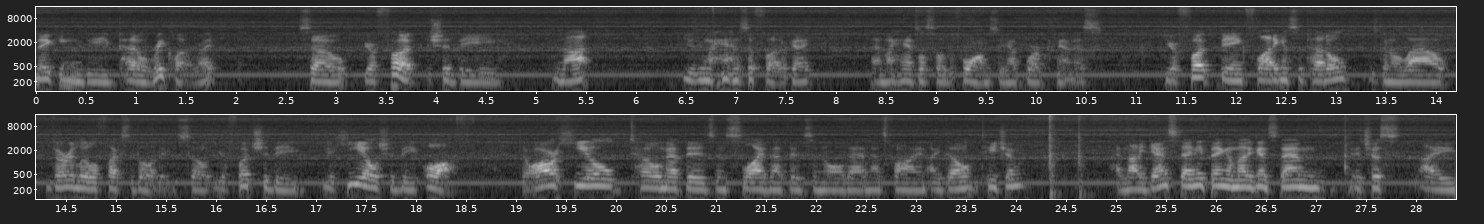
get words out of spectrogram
making the pedal recoil, right? So your foot should be not using my hand as a foot, okay? And my hand's also deformed, so you have to work with me this your foot being flat against the pedal is going to allow very little flexibility. So your foot should be, your heel should be off. There are heel toe methods and slide methods and all that, and that's fine. I don't teach them. I'm not against anything. I'm not against them. It's just I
